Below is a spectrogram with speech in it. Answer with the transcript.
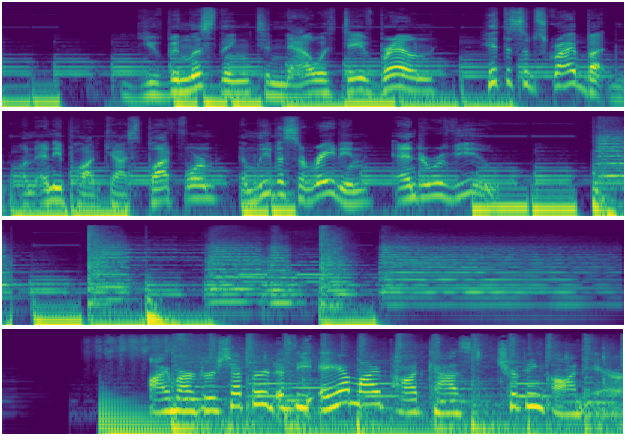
You've been listening to Now with Dave Brown. Hit the subscribe button on any podcast platform and leave us a rating and a review. I'm Margaret Shepard of the AMI podcast Tripping on Air.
